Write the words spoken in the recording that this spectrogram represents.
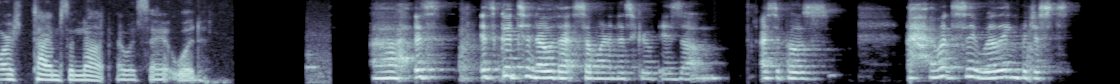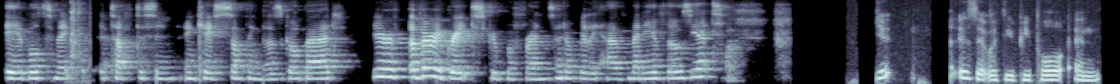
More times than not, I would say it would. Uh, it's it's good to know that someone in this group is um I suppose I wouldn't say willing, but just able to make a tough decision in case something does go bad. You're a very great group of friends. I don't really have many of those yet. What is it with you people and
